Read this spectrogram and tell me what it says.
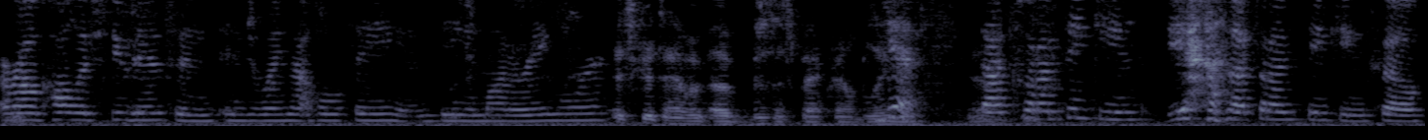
around college students and enjoying that whole thing and being in Monterey more. It's good to have a, a business background, believe me. Yes, Yeah. that's what I'm thinking. Yeah, that's what I'm thinking. So,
